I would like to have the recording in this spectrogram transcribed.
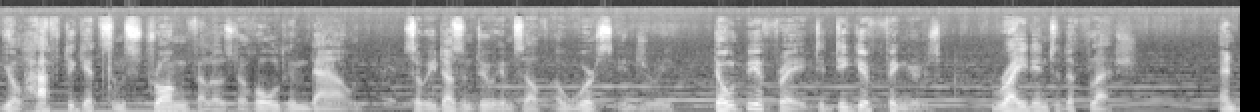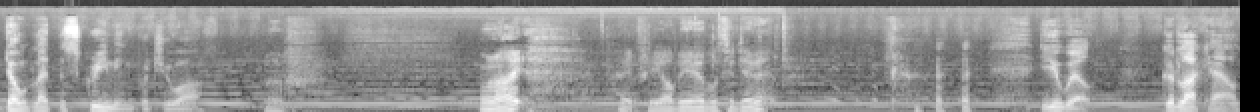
You'll have to get some strong fellows to hold him down so he doesn't do himself a worse injury. Don't be afraid to dig your fingers right into the flesh. And don't let the screaming put you off. Oof. All right. Hopefully I'll be able to do it. you will. Good luck, Hal.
